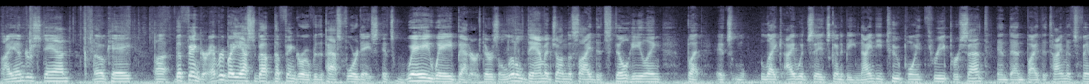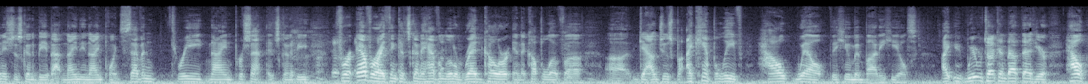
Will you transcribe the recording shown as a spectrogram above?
I understand. Okay. Uh, the finger. Everybody asked about the finger over the past four days. It's way, way better. There's a little damage on the side that's still healing, but it's like I would say it's going to be 92.3%. And then by the time it's finished, it's going to be about 99.739%. It's going to be forever. I think it's going to have a little red color and a couple of uh, uh, gouges, but I can't believe how well the human body heals. I, we were talking about that here. How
